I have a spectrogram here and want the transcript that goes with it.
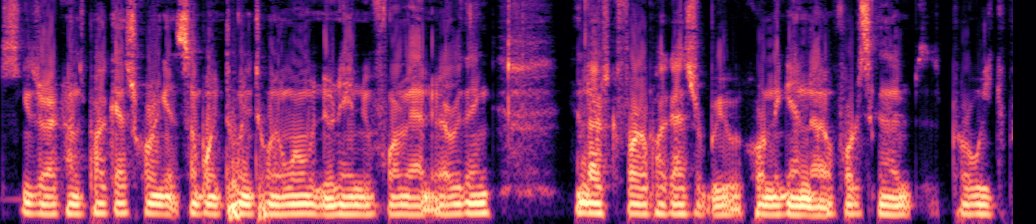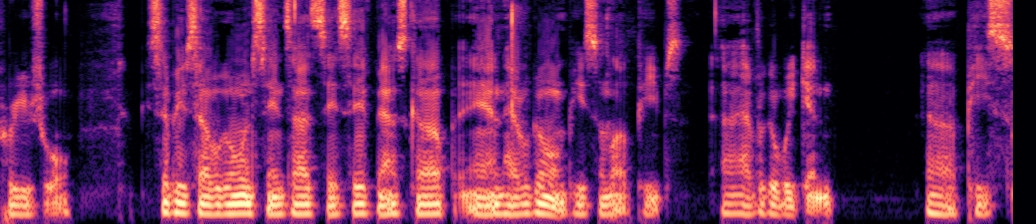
Kings.com's podcast recording at some point 2021 with new name, new format, new everything. And Dr. Kafarga podcast will be recording again uh, four to six times per week per usual. Peace out, peeps. Have a good one. Stay inside, stay safe, mask up, and have a good one. Peace and love, peeps. Uh, have a good weekend. Uh, peace.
